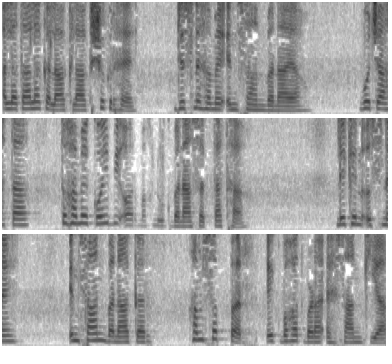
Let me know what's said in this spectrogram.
اللہ تعالیٰ کا لاکھ لاکھ شکر ہے، جس نے ہمیں انسان بنایا۔ وہ چاہتا تو ہمیں کوئی بھی اور مخلوق بنا سکتا تھا۔ لیکن اس نے انسان بنا کر ہم سب پر ایک بہت بڑا احسان کیا۔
